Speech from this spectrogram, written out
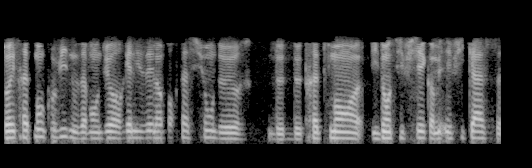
Sur les traitements Covid, nous avons dû organiser l'importation de, de, de, traitements identifiés comme efficaces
